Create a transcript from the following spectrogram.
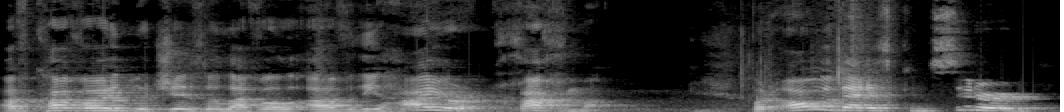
of Kavod, which is the level of the higher Chachma. But all of that is considered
